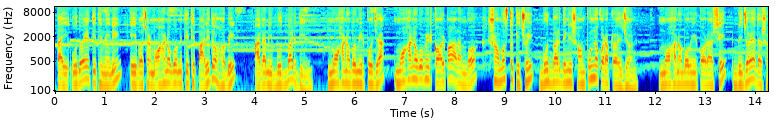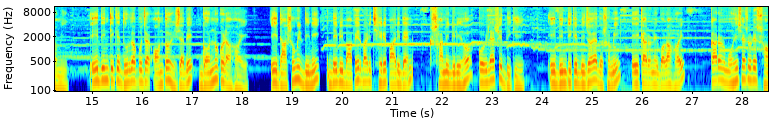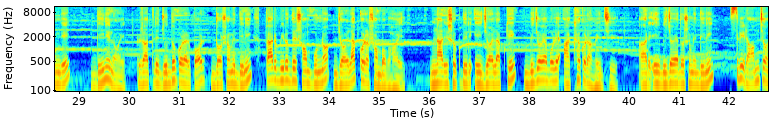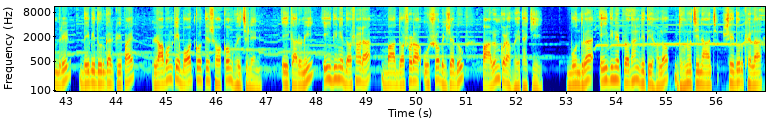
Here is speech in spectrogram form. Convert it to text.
তাই উদয় তিথি মেনে এই বছর মহানবমী তিথি পালিত হবে আগামী বুধবার দিন। মহানবমীর পূজা, মহানবমীর কল্পা আরম্ভ, সমস্ত কিছুই বুধবার দিনই সম্পূর্ণ করা প্রয়োজন। মহানবমীর পর আসে বিজয়া দশমী এই দিনটিকে দুর্গাপূজার অন্ত হিসাবে গণ্য করা হয়। এই দশমীর দিনে দেবী বাপের বাড়ি ছেড়ে পাড়ি দেন স্বামী গৃহ কৈলাসের দিকে। এই দিনটিকে বিজয়া দশমী এই কারণে বলা হয়, কারণ মহিষাসুরের সঙ্গে দিনে নয়, রাত্রে যুদ্ধ করার পর দশমীর দিনে তার বিরুদ্ধে সম্পূর্ণ জয়লাভ করা সম্ভব হয়। নারী শক্তির এই জয়লাভকে বিজয়া বলে আখ্যা করা হয়েছে। আর এই বিজয়া দশমীর দিনেই শ্রী রামচন্দ্রের দেবী দুর্গার কৃপায় রাবণকে বধ করতে সক্ষম হয়েছিলেন। এই কারণেই এই দিনে দশহরা বা দশহরা উৎসব হিসেবেও পালন করা হয়ে থাকে। বন্ধুরা, এই দিনের প্রধান রীতি হল ধনুচি নাচ, সিঁদুর খেলা,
